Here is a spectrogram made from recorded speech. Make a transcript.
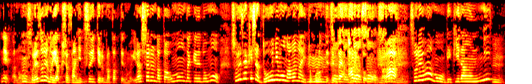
ね、あの、うん。それぞれの役者さんについてる方っていうのもいらっしゃるんだとは思うんだけれども、それだけじゃどうにもならないところって絶対あると思うからうん。それはもう劇団にうん。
